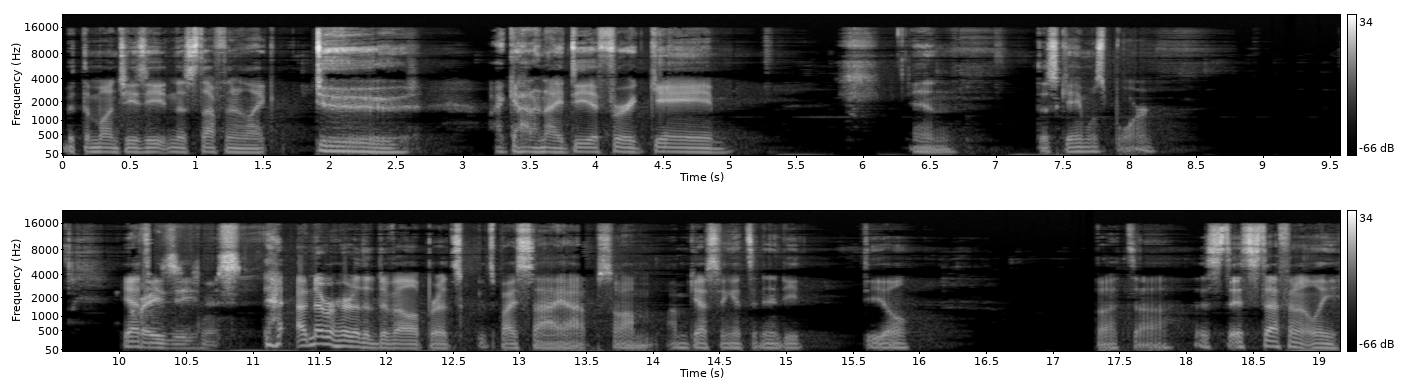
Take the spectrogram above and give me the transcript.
with the munchies eating this stuff. And they're like dude i got an idea for a game. And this game was born. Yeah Craziness. I've never heard of the developer. It's it's by Psyop, so I'm I'm guessing it's an indie deal. But uh, it's it's definitely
